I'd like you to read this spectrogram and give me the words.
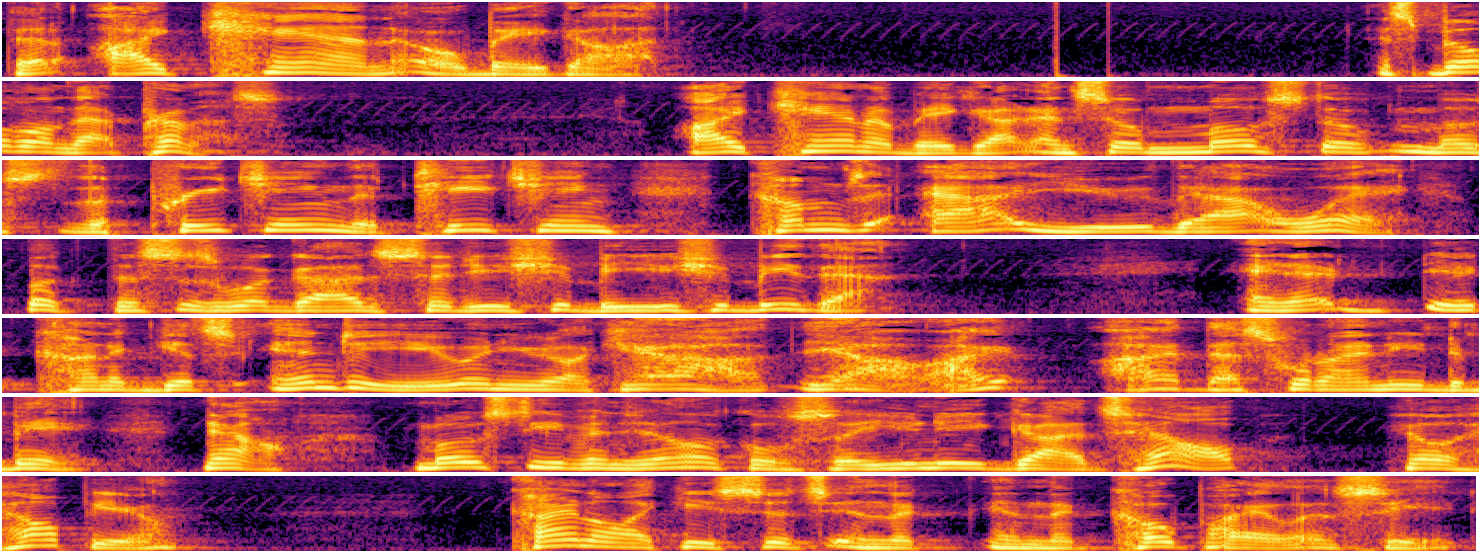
that I can obey God. It's built on that premise. I can obey God. And so most of most of the preaching, the teaching comes at you that way. Look, this is what God said you should be. You should be that and it, it kind of gets into you and you're like yeah yeah I, I that's what i need to be. Now most evangelicals say you need god's help. He'll help you. Kind of like he sits in the in the co-pilot seat.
